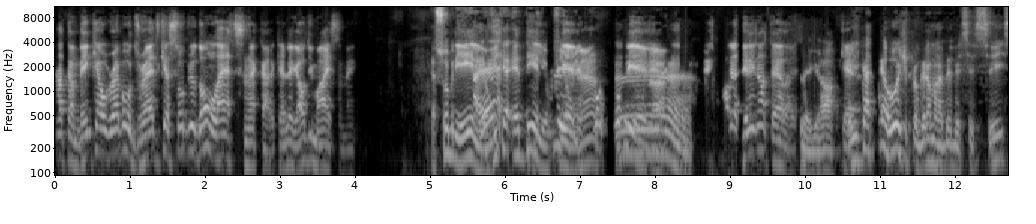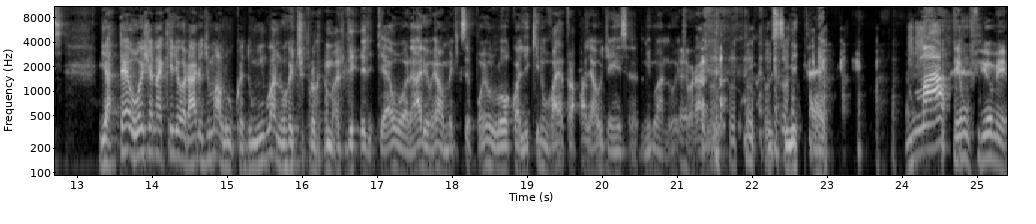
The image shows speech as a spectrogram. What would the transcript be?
Vai também, que é o Rebel Dread, que é sobre o Don Letts, né, cara? Que é legal demais também. É sobre ele, ah, eu vi que é, é dele o filme, ele, né? Sobre ele, é. a história dele na tela. É. Legal. Que ele tem até hoje programa na BBC 6 e até hoje é naquele horário de maluco, é domingo à noite o programa dele, que é o horário realmente que você põe o louco ali, que não vai atrapalhar a audiência, né? Domingo à noite, é. horário do cemitério. Mas tem um filme,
